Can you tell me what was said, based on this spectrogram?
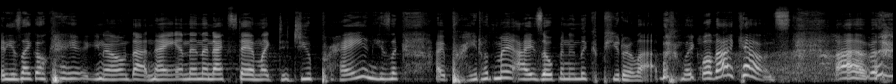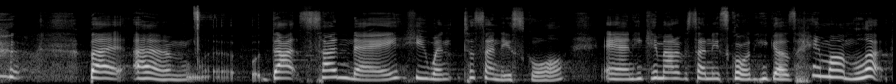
And he's like okay you know that night. And then the next day i'm like did you pray? And he's like i prayed with my eyes open in the computer lab. I'm like well that counts. Um, but um, that Sunday, he went to Sunday school, and he came out of Sunday school and he goes, Hey, mom, look.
